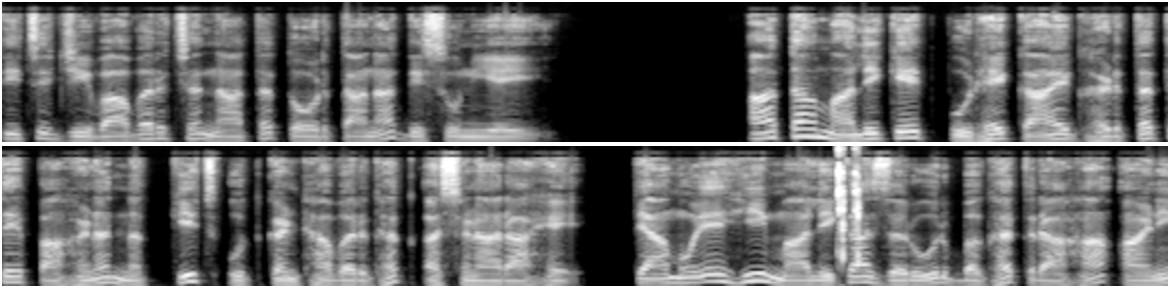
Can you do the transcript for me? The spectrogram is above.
तिचं जीवावरचं नातं तोडताना दिसून येईल. आता मालिकेत पुढे काय घडतं ते पाहणं नक्कीच उत्कंठावर्धक असणार आहे. त्यामुळे ही मालिका जरूर बघत राहा आणि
